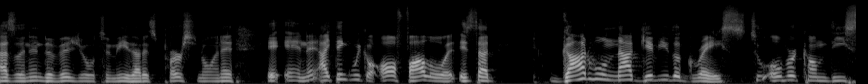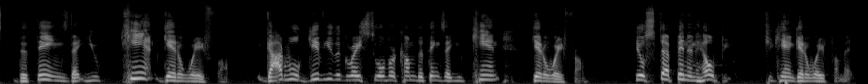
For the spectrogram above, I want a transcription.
as an individual to me that is personal, and it, it and it, I think we could all follow it. Is that God will not give you the grace to overcome these the things that you can't get away from. God will give you the grace to overcome the things that you can't get away from. He'll step in and help you if you can't get away from it.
